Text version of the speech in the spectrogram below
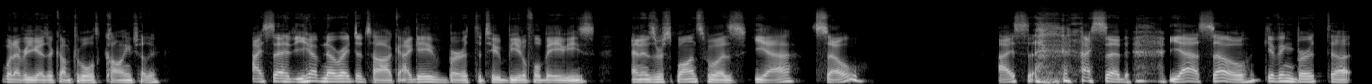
whatever you guys are comfortable with calling each other. I said, You have no right to talk. I gave birth to two beautiful babies. And his response was, Yeah, so? I said, I said, Yeah, so giving birth to,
